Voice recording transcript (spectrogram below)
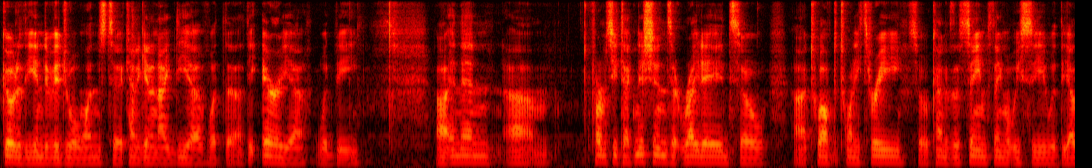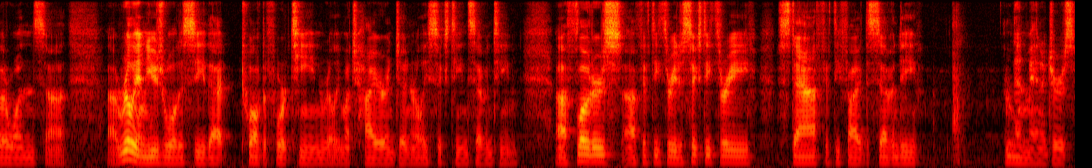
go to the individual ones to kind of get an idea of what the, the area would be. Uh, and then um, pharmacy technicians at Rite Aid, so uh, 12 to 23. So kind of the same thing what we see with the other ones. Uh, uh, really unusual to see that 12 to 14, really much higher, and generally 16, 17. Uh, floaters, uh, 53 to 63. Staff, 55 to 70 and then managers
